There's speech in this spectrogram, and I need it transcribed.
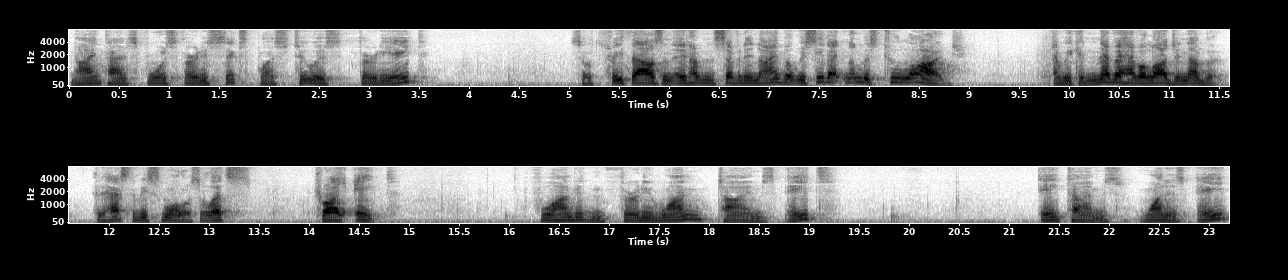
9 times 4 is 36, plus 2 is 38. So 3,879, but we see that number is too large. And we can never have a larger number. It has to be smaller. So let's try 8. 431 times 8. 8 times 1 is 8.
